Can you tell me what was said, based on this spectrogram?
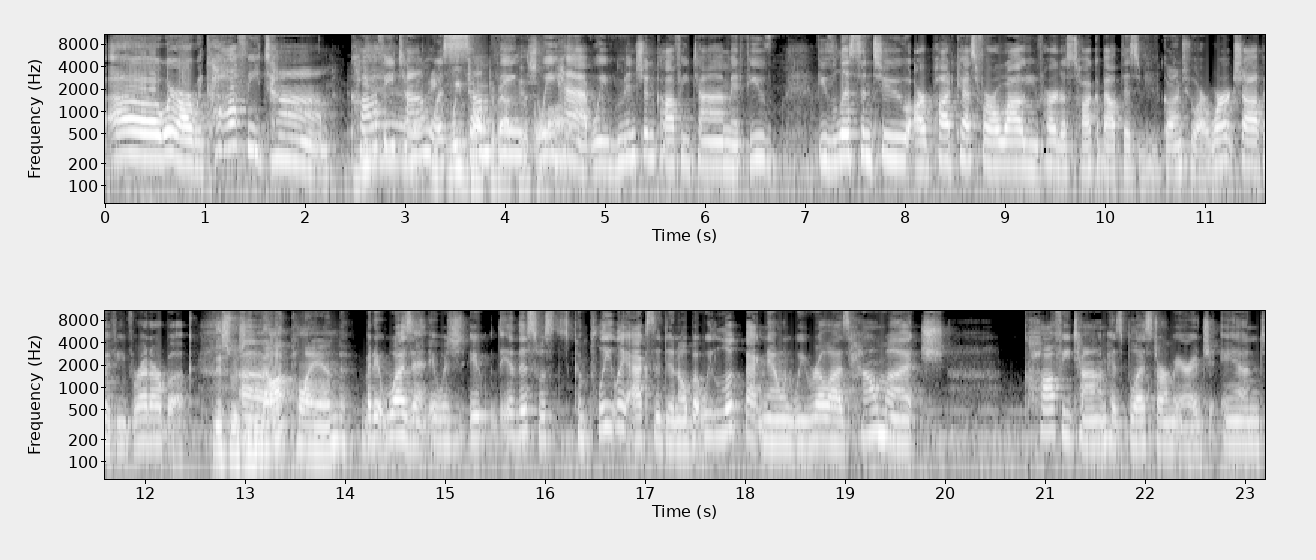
Oh, where are we? Coffee time. Coffee Yeah, time was we've something we lot. have. We've mentioned coffee time. If you've if you've listened to our podcast for a while, you've heard us talk about this. If you've gone to our workshop, if you've read our book, This was Um, not planned. but it wasn't. It was. It, it- this was completely accidental. But we look back now and we realize how much coffee time has blessed our marriage. And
